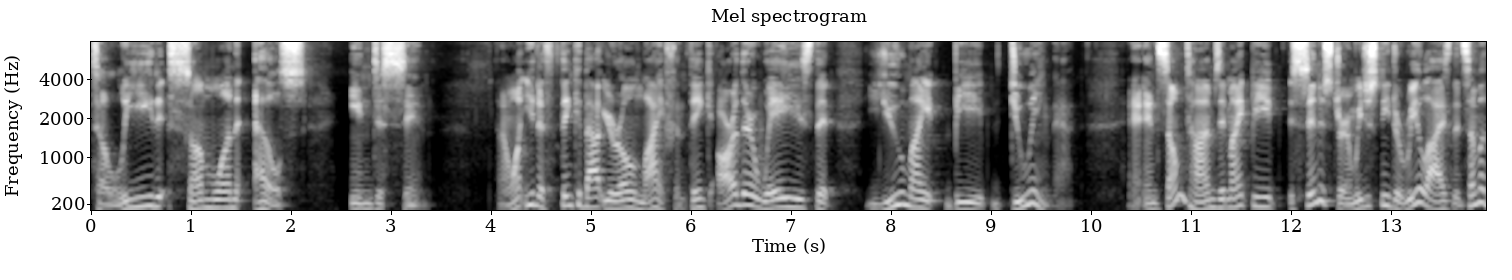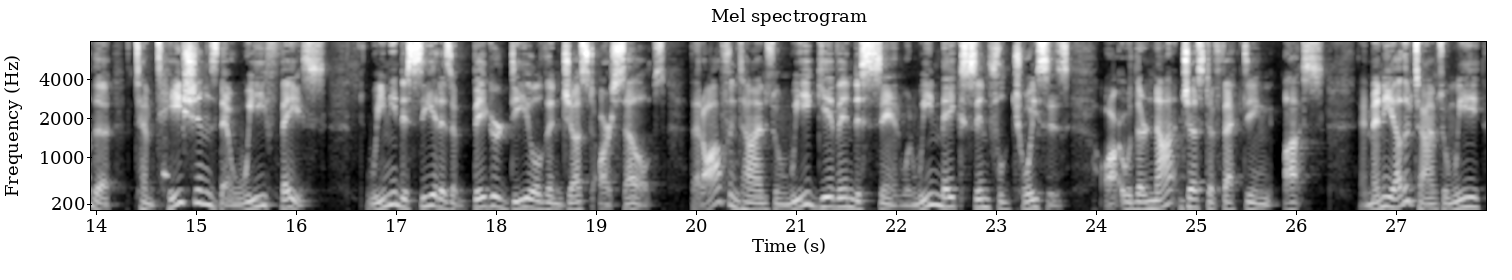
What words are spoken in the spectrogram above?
to lead someone else into sin. And I want you to think about your own life and think are there ways that you might be doing that? And sometimes it might be sinister, and we just need to realize that some of the temptations that we face, we need to see it as a bigger deal than just ourselves. That oftentimes when we give in to sin, when we make sinful choices, they're not just affecting us. And many other times when we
